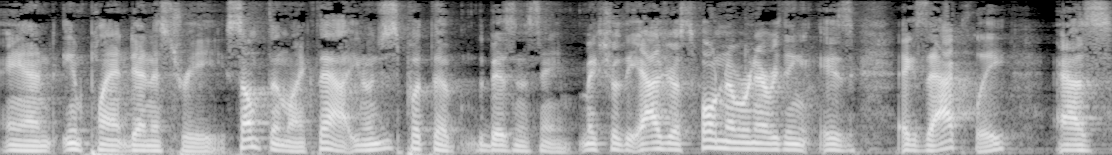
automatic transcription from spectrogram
and implant dentistry, something like that. You know, just put the, the business name. Make sure the address, phone number, and everything is exactly as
